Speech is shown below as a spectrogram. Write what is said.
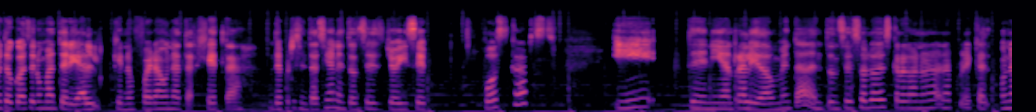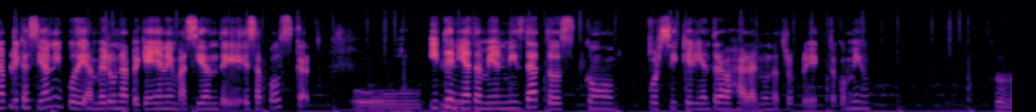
me tocó hacer un material que no fuera una tarjeta de presentación, entonces yo hice postcards y tenían realidad aumentada, entonces solo descargaban una, una aplicación y podían ver una pequeña animación de esa postcard. Y tenía también mis datos, como por si querían trabajar algún otro proyecto conmigo. Ah,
